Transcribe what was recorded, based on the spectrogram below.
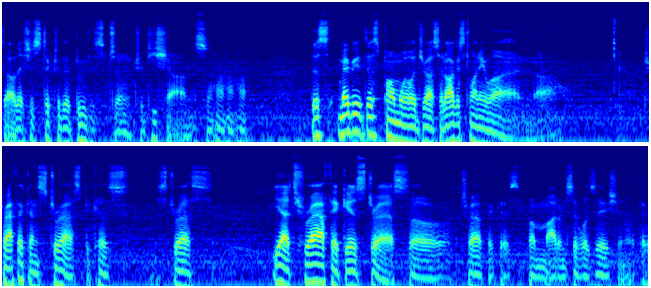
So they should stick to their Buddhist uh, traditions. this maybe this poem will address it. August twenty one. Uh, traffic and stress because stress. Yeah, traffic is stress. So traffic is from modern civilization with the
